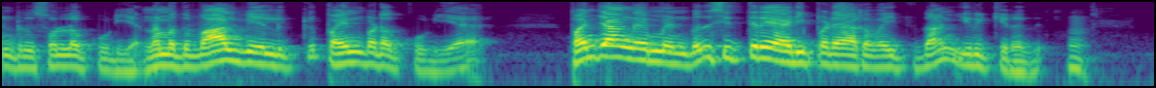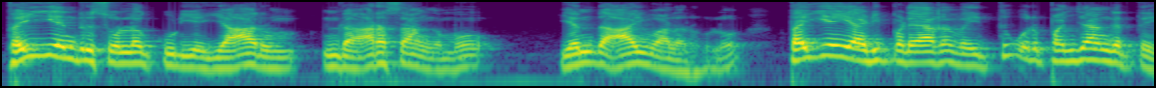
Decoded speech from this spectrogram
என்று சொல்லக்கூடிய நமது வாழ்வியலுக்கு பயன்படக்கூடிய பஞ்சாங்கம் என்பது சித்திரை அடிப்படையாக வைத்து தான் இருக்கிறது. தை என்று சொல்லக்கூடிய யாரும் இந்த அரசாங்கமோ எந்த ஆய்வாளர்களோ தையை அடிப்படையாக வைத்து ஒரு பஞ்சாங்கத்தை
